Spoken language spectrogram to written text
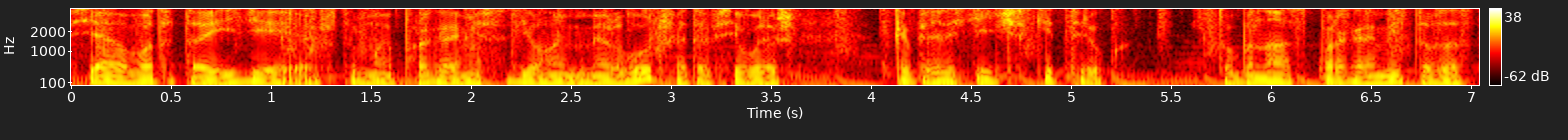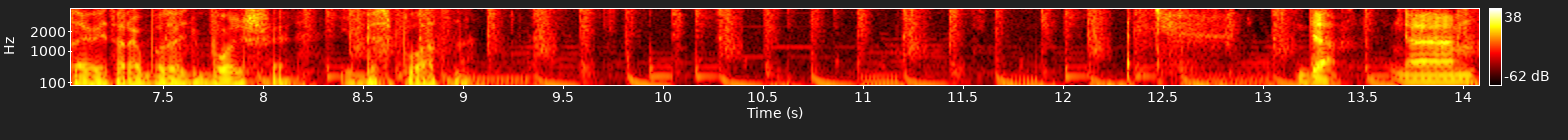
вся вот эта идея, что мы, программисты, делаем мир лучше, это всего лишь капиталистический трюк, чтобы нас, программистов, заставить работать больше и бесплатно. Да. Эм,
